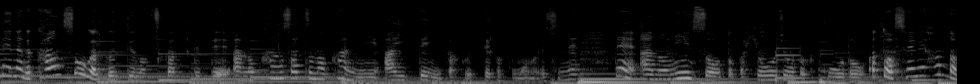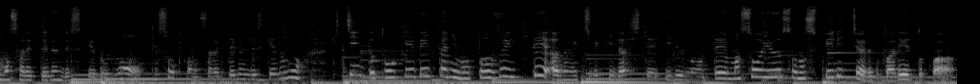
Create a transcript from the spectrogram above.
でなんか観想学っていうのを使っててあの観察の観に相手に学って書くものですね。であの人相とか表情とか行動あとは生命判断もされてるんですけども手相とかもされてるんですけどもきちんと統計データに基づいてあの導き出しているので、まあ、そういうそのスピリチュアルとか霊とか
